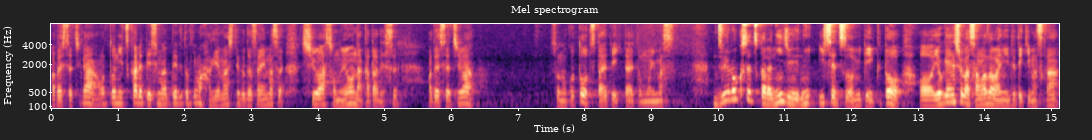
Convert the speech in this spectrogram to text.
私たちが本当に疲れてしまっている時も励ましてくださいます。主はそのような方です。私たちはそのことを伝えていきたいと思います。16節から21節を見ていくと預言書がさまざまに出てきますが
